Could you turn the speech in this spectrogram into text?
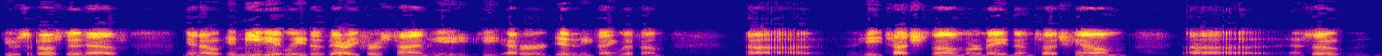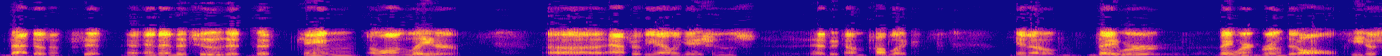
he was supposed to have, you know, immediately, the very first time he, he ever did anything with them, uh, he touched them or made them touch him, uh, and so that doesn't fit. And, and then the two that that came along later, uh, after the allegations had become public, you know, they were they weren't groomed at all. He just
